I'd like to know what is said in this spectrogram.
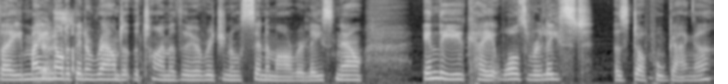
They may yes. not have been around at the time of the original cinema release. Now, in the UK, it was released as Doppelganger,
